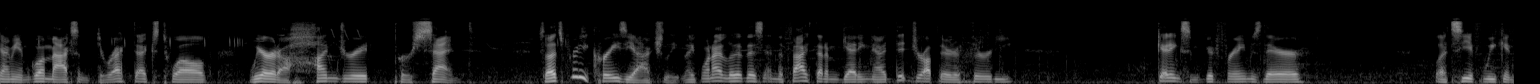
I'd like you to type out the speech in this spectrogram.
I mean, I'm going maximum DirectX 12. We are at 100%. So that's pretty crazy, actually. Like when I look at this and the fact that I'm getting now, it did drop there to 30. Getting some good frames there. Let's see if we can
